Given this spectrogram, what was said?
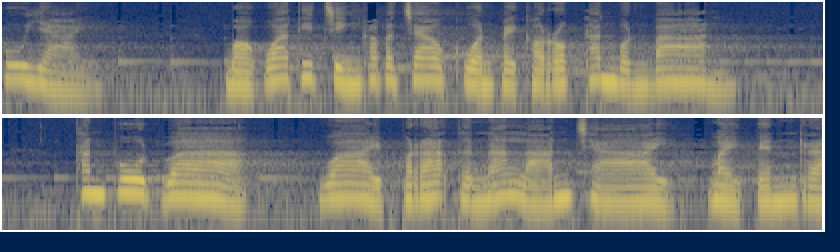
ผู้ใหญ่ บอกว่าที่จริงข้าพเจ้าควรไปเคารพท่านบนบ้าน ท่านพูดว่า ไหว้พระเถอนะหลานชาย ไม่เป็นไร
